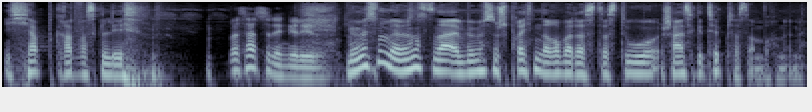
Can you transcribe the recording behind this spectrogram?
Ich habe gerade was gelesen. Was hast du denn gelesen? Wir müssen, wir müssen, wir müssen sprechen darüber, dass, dass du scheiße getippt hast am Wochenende.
